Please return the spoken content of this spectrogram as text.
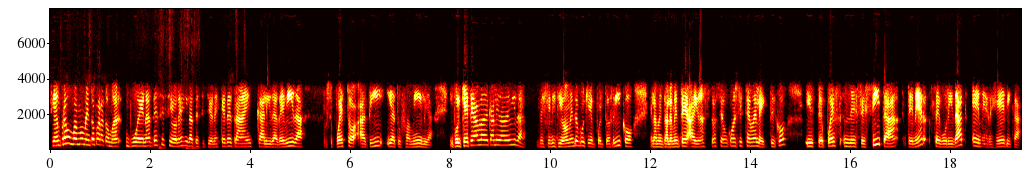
siempre es un buen momento para tomar buenas decisiones y las decisiones que te traen calidad de vida, por supuesto, a ti y a tu familia. ¿Y por qué te hablo de calidad de vida? Definitivamente porque en Puerto Rico lamentablemente hay una situación con el sistema eléctrico y usted pues necesita tener seguridad energética.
